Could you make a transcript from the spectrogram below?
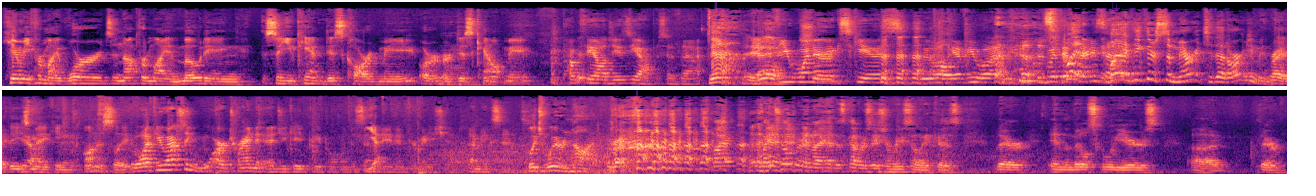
hear me for my words and not for my emoting so you can't discard me or, or discount me. punk theology is the opposite of that Yeah, yeah. if you want an excuse we will give you one but, but I think there's some merit to that argument Right, that he's yeah. making, honestly. well if you actually are trying to educate people and disseminate information that makes sense Which we're not. my, my children and I had this conversation recently because they're in the middle school years. Uh, they're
